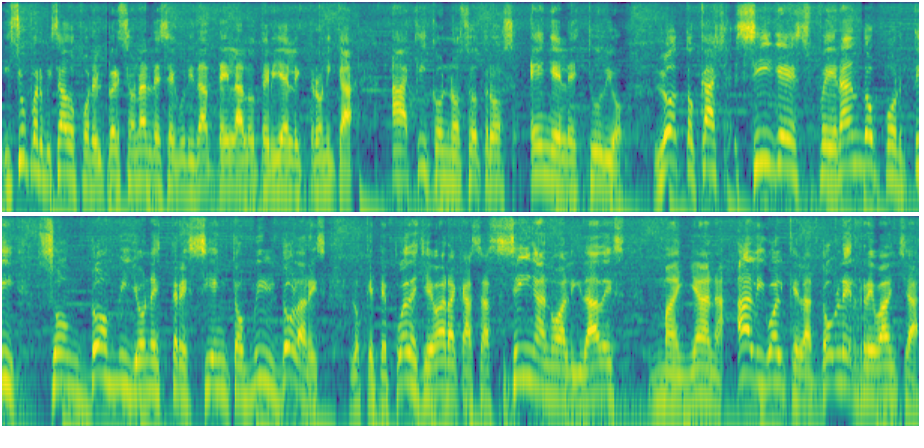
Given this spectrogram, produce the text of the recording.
y supervisados por el personal de seguridad de la Lotería Electrónica aquí con nosotros en el estudio. Loto Cash sigue esperando por ti. Son 2.300.000 dólares los que te puedes llevar a casa sin anualidades mañana. Al igual que la doble revancha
